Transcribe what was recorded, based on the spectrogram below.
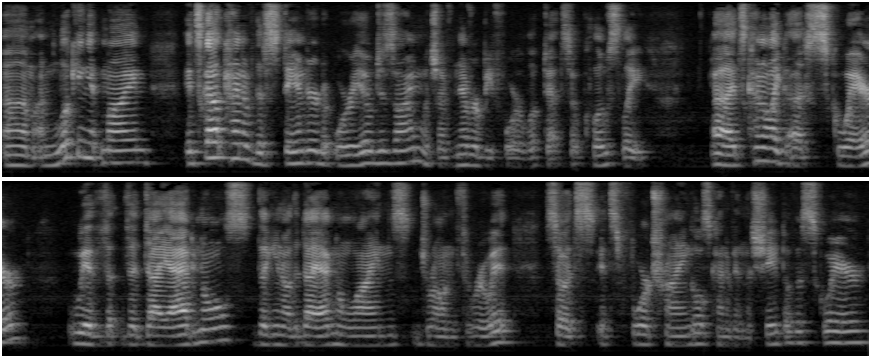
Um, I'm looking at mine. It's got kind of the standard Oreo design, which I've never before looked at so closely. Uh, it's kind of like a square with the diagonals, the you know the diagonal lines drawn through it. So it's it's four triangles, kind of in the shape of a square.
